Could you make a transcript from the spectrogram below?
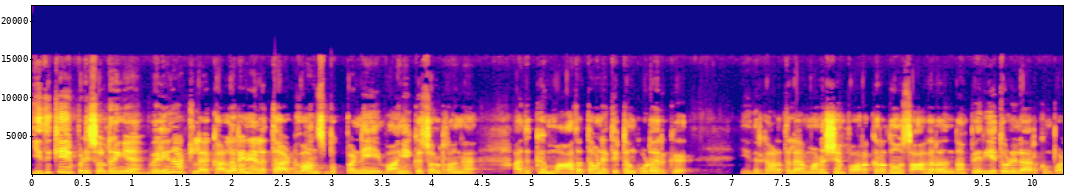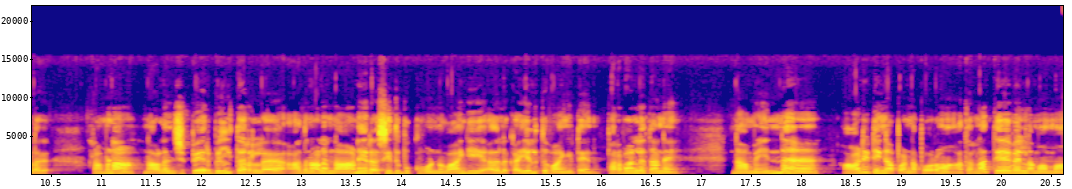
இதுக்கே இப்படி சொல்கிறீங்க வெளிநாட்டில் கல்லறை நிலத்தை அட்வான்ஸ் புக் பண்ணி வாங்கிக்க சொல்கிறாங்க அதுக்கு மாதத்தவணை திட்டம் கூட இருக்குது எதிர்காலத்தில் மனுஷன் பிறக்கிறதும் சாகிறதும் தான் பெரிய தொழிலாக இருக்கும் போல. ரமணா நாலஞ்சு பேர் பில் தரல. அதனால் நானே ரசீது புக்கு ஒன்று வாங்கி அதில் கையெழுத்து வாங்கிட்டேன். பரவாயில்ல தானே? நாம் என்ன ஆடிட்டிங்காக பண்ண போகிறோம் அதெல்லாம் தேவையில்லமாம்மா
